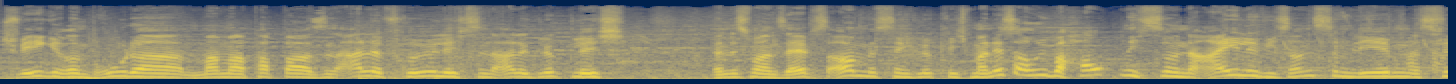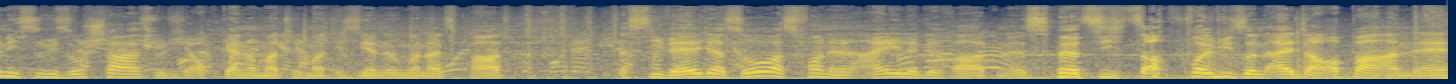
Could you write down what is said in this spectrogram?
Schwägerin, Bruder, Mama, Papa sind alle fröhlich, sind alle glücklich, dann ist man selbst auch ein bisschen glücklich. Man ist auch überhaupt nicht so in Eile wie sonst im Leben. Das finde ich sowieso schade. Das würde ich auch gerne nochmal thematisieren irgendwann als Part. Dass die Welt ja sowas von in Eile geraten ist. Hört sich jetzt auch voll wie so ein alter Opa an, ey.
